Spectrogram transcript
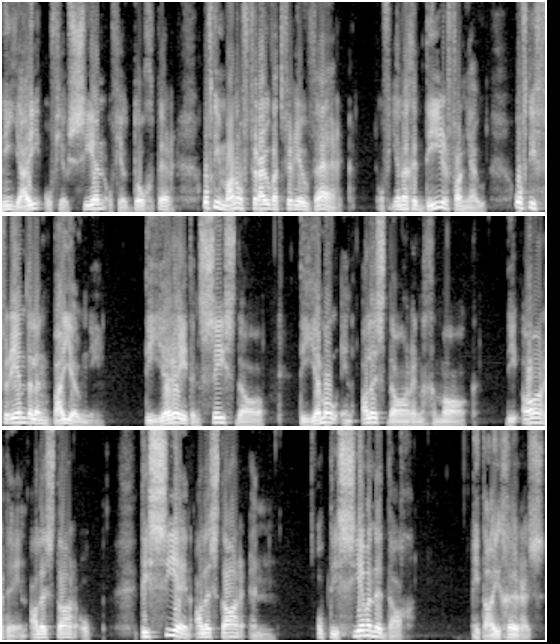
Nie jy of jou seun of jou dogter of die man of vrou wat vir jou werk of enige dier van jou of die vreemdeling by jou nie. Die Here het in 6 dae die hemel en alles daarin gemaak, die aarde en alles daarop, die see en alles daarin. Op die 7de dag het hy gerus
